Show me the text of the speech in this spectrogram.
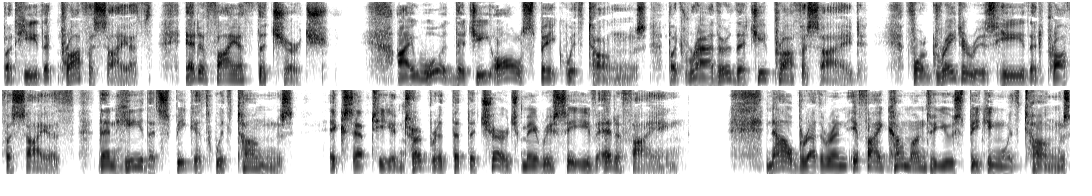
but he that prophesieth edifieth the church. I would that ye all spake with tongues, but rather that ye prophesied. For greater is he that prophesieth than he that speaketh with tongues, except he interpret that the church may receive edifying. Now, brethren, if I come unto you speaking with tongues,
